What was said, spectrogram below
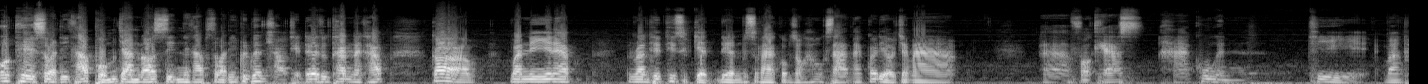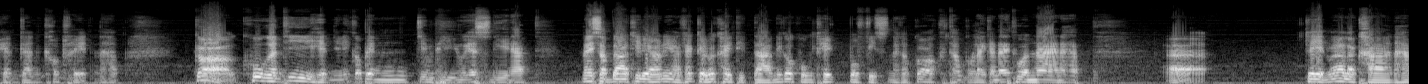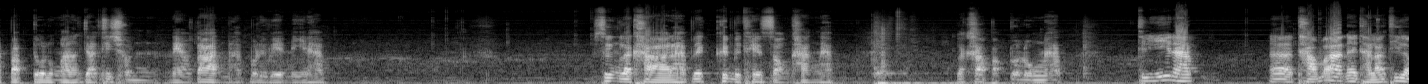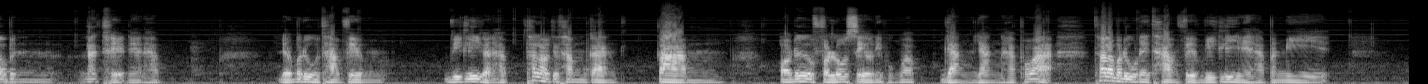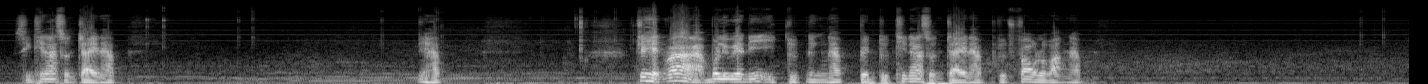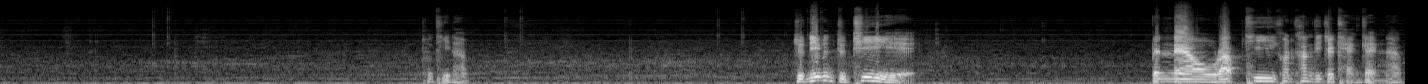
โอเค สวัสดีครับ ผมจันออสซินนะครับ สวัสดีเพื่อนๆชาวเทรดเดอร์ทุกท่านนะครับ ก็วันนี้นะครับเป็นวันทิตย์ที่ 17 เดือนพฤษภาคม 2563ครับก็เดี๋ยวจะมาา forecast หาคู่เงินที่วางแผนการเข้าเทรดนะครับ ก็คู่เงินที่เห็นอยู่นี้ก็เป็น GBP USD นะครับ ในสัปดาห์ที่แล้วเนี่ย ถ้าเกิดว่าใครติดตามนี่ก็คง take profit นะครับ ก็ทำกำไรกันได้ทั่วหน้านะครับอา จะเห็นว่าราคานะครับ ปรับตัวลงมาหลังจากที่ชนแนวต้านนะครับ บริเวณนี้นะครับ ซึ่งราคานะครับได้ขึ้นไปเทสสองครั้งนะครับ ราคาปรับตัวลงนะครับ ทีนี้นะครับถามว่าในฐานะที่เราเป็นนักเทรดเนี่ยนะครับ เดี๋ยวมาดู time frame weekly ก่อนนครับ ถ้าเราจะทำการตาม order follow sale นี่ผมว่ายังยังนะครับ เพราะว่าถ้าเรามาดูใน time frame weekly เนี่ยครับ มันมี สิ่งที่น่าสนใจนะครับ นี่ครับ จะเห็นว่าบริเวณนี้อีกจุดหนึ่งนะครับ เป็นจุดที่น่าสนใจนะครับ จุดเฝ้าระวังนะครับโทษทีนะครับ จุดนี้เป็นจุดที่ เป็นแนวรับที่ค่อนข้างที่จะแข็งแกร่งนะครับ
